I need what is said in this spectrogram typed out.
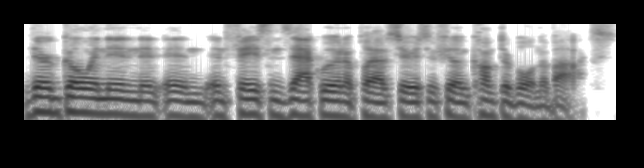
they're going in and, and, and facing Zack Wheeler in a playoff series and feeling comfortable in the box.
